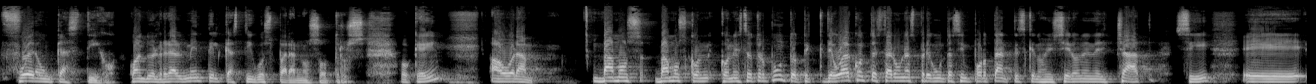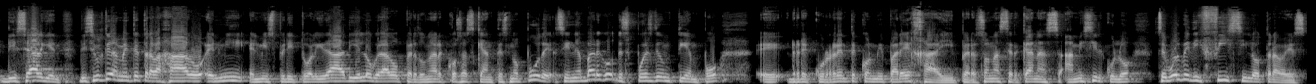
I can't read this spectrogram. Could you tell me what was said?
fuera un castigo, cuando realmente el castigo es para nosotros. ¿Ok? Ahora, Vamos, vamos con, este otro punto. Te, voy a contestar unas preguntas importantes que nos hicieron en el chat. ¿sí? Eh, dice alguien, dice, últimamente he trabajado en mí, en mi espiritualidad y he logrado perdonar cosas que antes no pude. Sin embargo, después de un tiempo eh, recurrente con mi pareja y personas cercanas a mi círculo, se vuelve difícil otra vez.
